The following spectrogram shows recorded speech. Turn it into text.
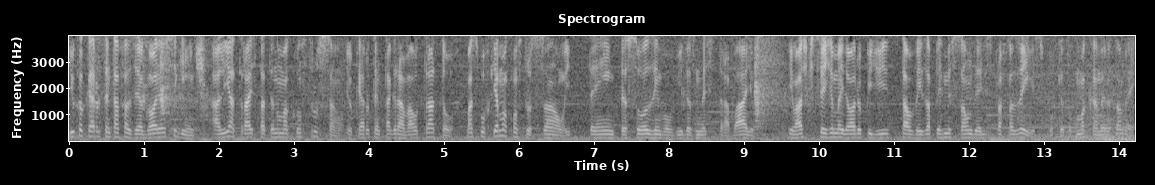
E o que eu quero tentar fazer agora é o seguinte, ali atrás está tendo uma construção, eu quero tentar gravar o trator, mas porque é uma construção e tem pessoas envolvidas nesse trabalho, eu acho que seja melhor eu pedir talvez a permissão deles para fazer isso, porque eu estou com uma câmera também.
